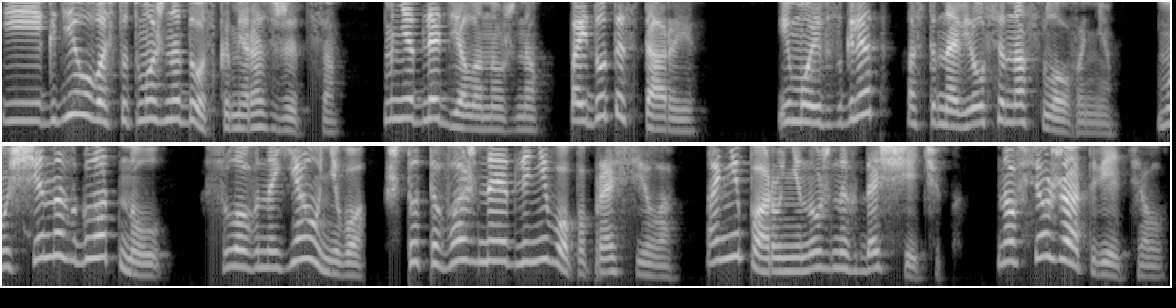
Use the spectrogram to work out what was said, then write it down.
И где у вас тут можно досками разжиться? Мне для дела нужно. Пойдут и старые. И мой взгляд остановился на Словане. Мужчина сглотнул, словно я у него что-то важное для него попросила, а не пару ненужных дощечек. Но все же ответил.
